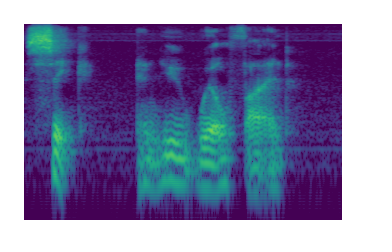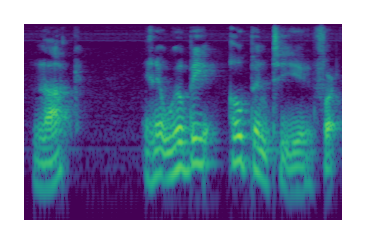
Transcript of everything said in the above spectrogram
Seek, and you will find. Knock, and it will be open to you. For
